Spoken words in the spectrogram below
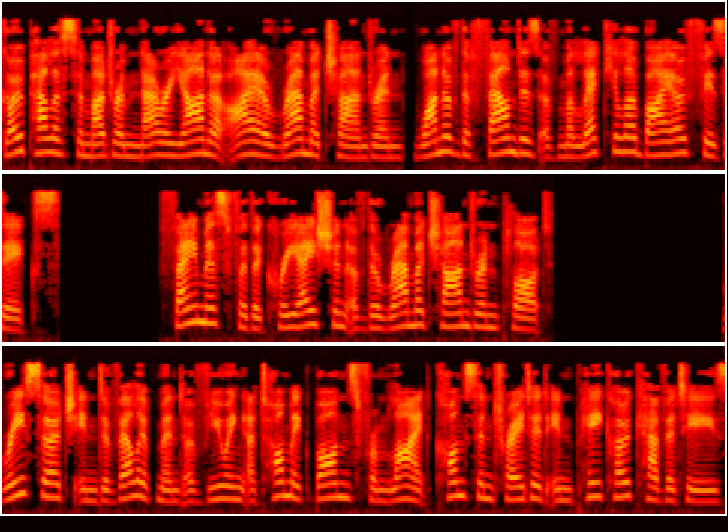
Gopalasamudram Narayana Iyer Ramachandran, one of the founders of molecular biophysics. Famous for the creation of the Ramachandran plot. Research in development of viewing atomic bonds from light concentrated in pico cavities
